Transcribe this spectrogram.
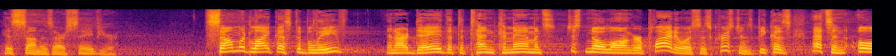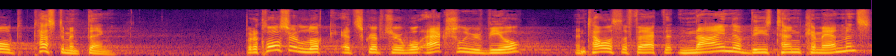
His Son as our Savior. Some would like us to believe in our day that the Ten Commandments just no longer apply to us as Christians because that's an Old Testament thing. But a closer look at Scripture will actually reveal and tell us the fact that nine of these Ten Commandments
